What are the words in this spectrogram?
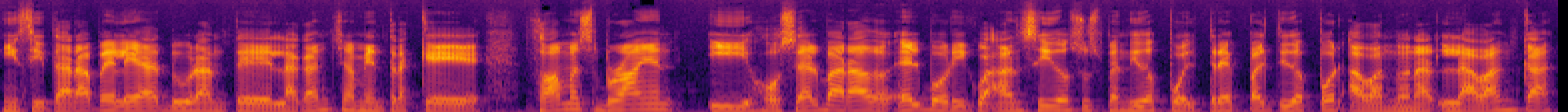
incitar a pelear durante la cancha, mientras que Thomas Bryant y José Alvarado, el boricua, han sido suspendidos por tres partidos por abandonar la banca.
